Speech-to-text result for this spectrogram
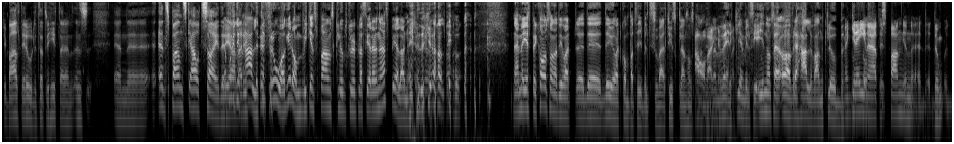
det är bara alltid roligt att du hittar en, en, en, eh, en spansk outsider i Jag får alla ju typ alltid frågor om vilken spansk klubb skulle du placera den här spelaren i? Det dyker ju alltid upp Nej men Jesper Karlsson hade ju varit, eh, det, det har ju varit kompatibelt till såväl Tyskland som Spanien. verkligen, men verkligen vill se, i någon sån här övre halvan klubb. Men grejen är att i. Spanien, eh, de,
